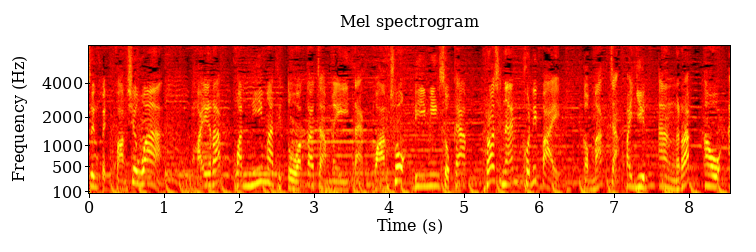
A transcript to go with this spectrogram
ซึ่งเป็นความเชื่อว่า ไปรับควันนี้มาติดตัวก็จะมีแต่ความโชคดีมีสุขครับ เพราะฉะนั้นคนที่ไปก็มักจะไปยืนอ่างรับเอาไอ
